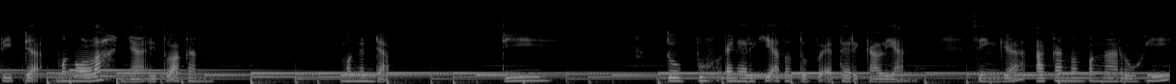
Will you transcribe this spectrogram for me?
tidak mengolahnya itu akan mengendap di tubuh energi atau tubuh eterik kalian sehingga akan mempengaruhi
